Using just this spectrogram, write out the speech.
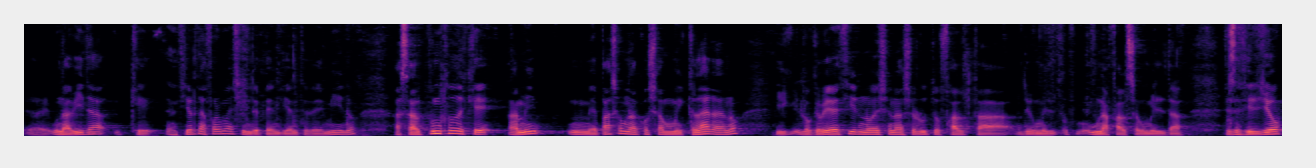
eh, una vida que en cierta forma es independiente de mí, ¿no? Hasta el punto de que a mí me pasa una cosa muy clara, ¿no? Y lo que voy a decir no es en absoluto falta de una falsa humildad. Es decir, yo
